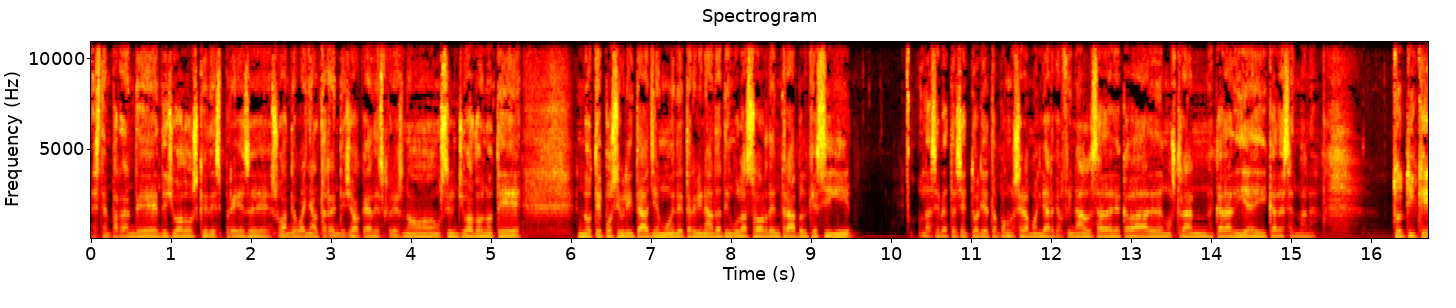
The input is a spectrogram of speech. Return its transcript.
estem parlant de, de jugadors que després eh, s'ho han de guanyar al terreny de joc eh? després no, si un jugador no té, no té possibilitats en un moment determinat ha tingut la sort d'entrar pel que sigui la seva trajectòria tampoc no serà molt llarga al final s'ha d'acabar de demostrant cada dia i cada setmana tot i que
